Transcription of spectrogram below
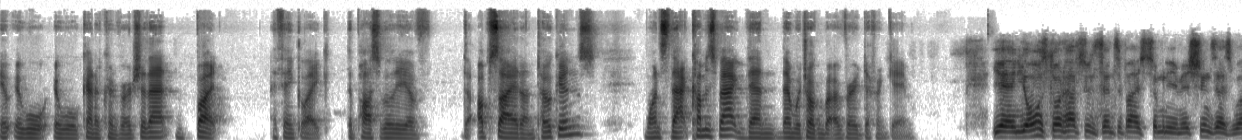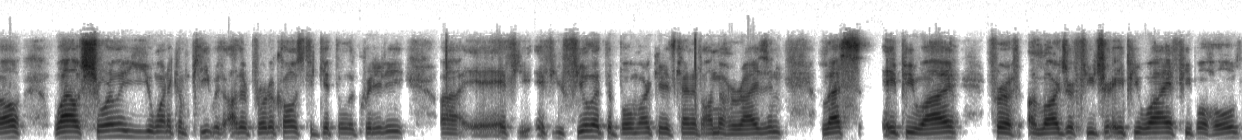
it, it will it will kind of converge to that. But I think like the possibility of the upside on tokens, once that comes back, then then we're talking about a very different game. Yeah, and you almost don't have to incentivize so many emissions as well. While surely you want to compete with other protocols to get the liquidity, uh, if you if you feel that the bull market is kind of on the horizon, less APY for a, a larger future APY if people hold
